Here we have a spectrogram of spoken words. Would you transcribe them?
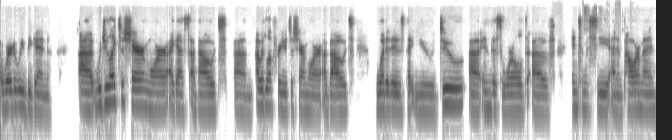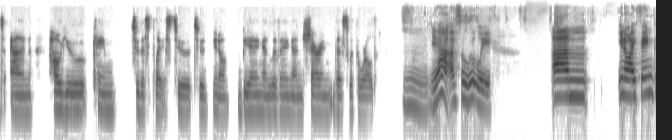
where do we begin? Uh, would you like to share more, I guess, about? Um, I would love for you to share more about what it is that you do uh, in this world of intimacy and empowerment and how you came to this place to to you know being and living and sharing this with the world Mm, yeah, absolutely. Um, you know, I think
